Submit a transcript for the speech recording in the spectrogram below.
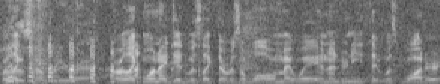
That does sound pretty rad. Or like one I did was like there was a wall in my way, and underneath it was water.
